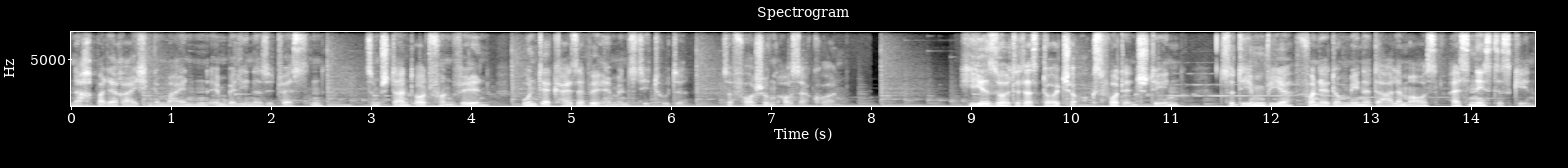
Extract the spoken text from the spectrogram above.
Nachbar der reichen Gemeinden im Berliner Südwesten, zum Standort von Villen und der Kaiser-Wilhelm-Institute zur Forschung auserkoren. Hier sollte das deutsche Oxford entstehen, zu dem wir von der Domäne Dahlem aus als nächstes gehen.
